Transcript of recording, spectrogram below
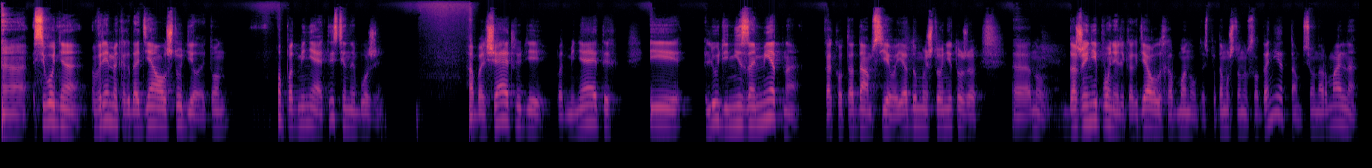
Э, сегодня время, когда дьявол что делает? Он ну, подменяет истины Божьи, обольщает людей, подменяет их, и люди незаметно, как вот Адам с Евой, я думаю, что они тоже э, ну, даже и не поняли, как дьявол их обманул. То есть, потому что он им сказал, да нет, там все нормально,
